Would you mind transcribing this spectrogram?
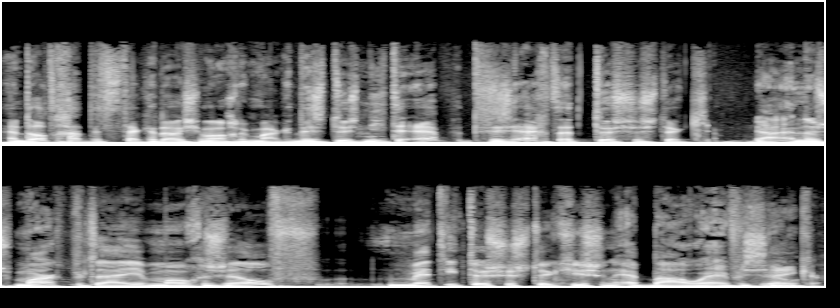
En dat gaat dit stekkerdoosje mogelijk maken. Dit is dus niet de app, het is echt het tussenstukje. Ja, en dus marktpartijen mogen zelf met die tussenstukjes een app bouwen, even Zeker.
